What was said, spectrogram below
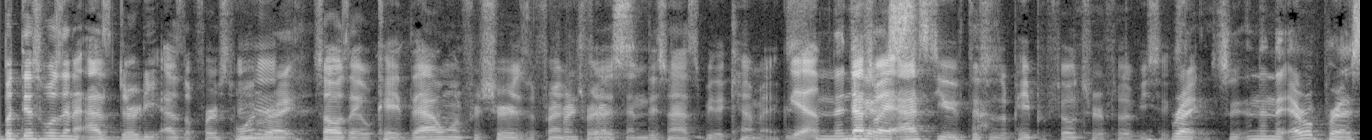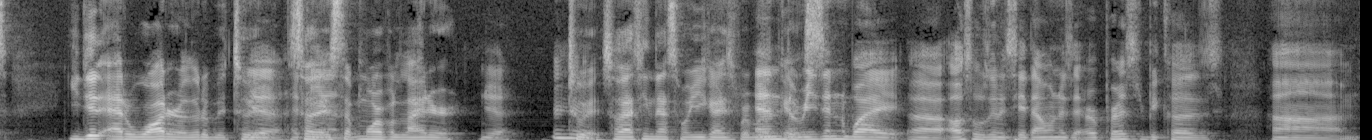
but this wasn't as dirty as the first one. Mhm. Right. So I was like, okay, that one for sure is the French, French press, press. and this one has to be the Chemex. Yeah. And then That's why I asked you if this was a paper filter for the V6. Right. So and then the Aeropress, you did add water a little bit to it. Yeah, at So it's a more of a lighter Yeah. Mm-hmm. to it. So I think that's why you guys were. And the reason why uh, also was gonna say that one is the Aeropress because um,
